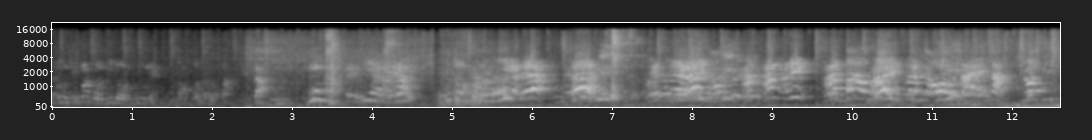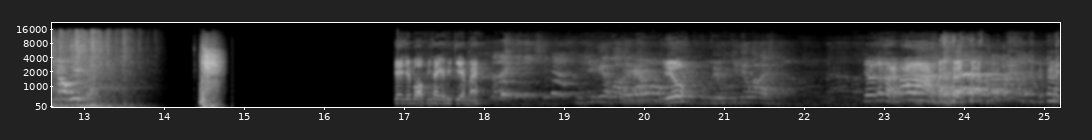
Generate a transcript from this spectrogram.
แล้วมึงคิดว่าคนที่โดนพูดเนี่ยกูสองคนตลกปะจับมึงมึงเป็นเหี้ยอะไรอะมึงต้องเป็นเหี้ยเนี่ยเฮ้ยเฮ้ยเฮ้ยหันหันอันนี้หันไปไปโอ้ยตายสัตว์ยอดพี่เจ้าพี่เจจะบอกพี่ไทยกับพี่เกมไหมพี่เรียกว่าอะไรนะอิวบิวพี่เรียกว่าอะไร เจอกันหน่อยป่ะล่ะแหม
